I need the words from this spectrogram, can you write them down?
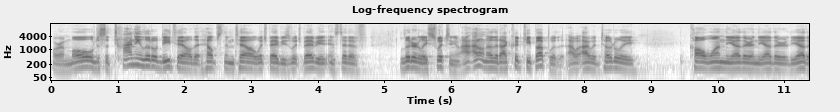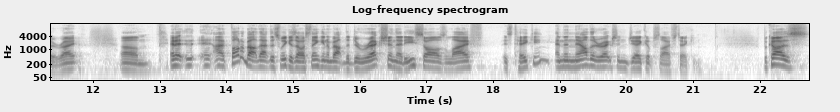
or a mole, just a tiny little detail that helps them tell which baby is which baby instead of literally switching them. I, I don't know that I could keep up with it. I, I, would totally call one the other and the other the other, right? Um, and, it, and I thought about that this week as I was thinking about the direction that Esau's life is taking, and then now the direction Jacob's life's taking. Because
